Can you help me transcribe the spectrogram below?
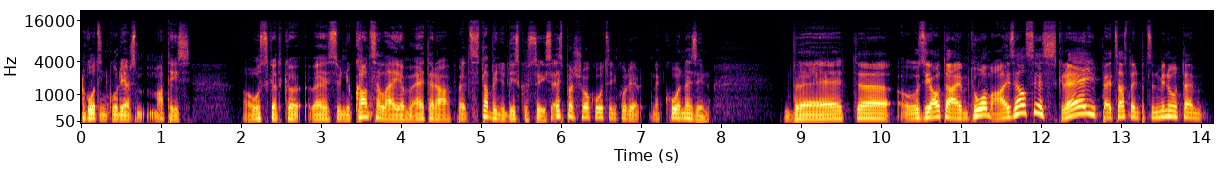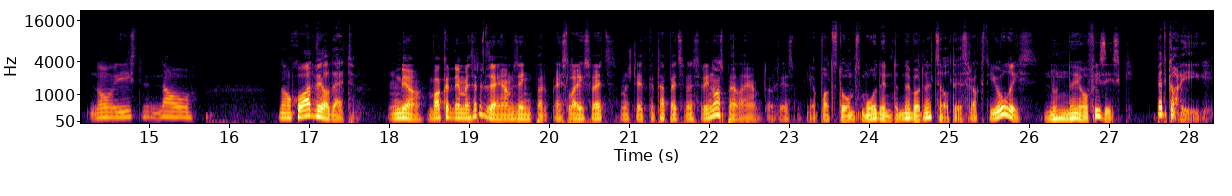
Kociņš kurjers Matīs uzskata, ka mēs viņu kancelējam ēterā pēc stabiņu diskusijas. Es par šo kociņu kurjeru neko nezinu. Bet uh, uz jautājumu, Tomā aizelsies, skrēja pēc 18 minūtēm, nu īsti nav, nav ko atbildēt. Jā, vakardien mēs redzējām ziņu par Eslēju sveci. Man šķiet, ka tāpēc mēs arī nospēlējām to dziesmu. Ja pats Toms modina, tad nevar necelties, raksta Jūlijas. Nu, ne jau fiziski, bet garīgi.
